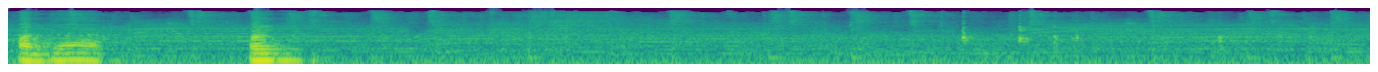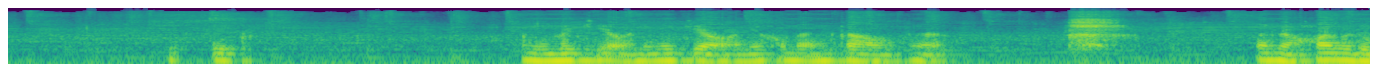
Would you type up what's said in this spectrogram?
ขออนุญาตเฮ้ยอันนี้ไม่เกี่ยว อันนี้ไม่เกี่ยว อันนี้เขาแบนเก่านะฮะแล้วเดี๋ยวค่อยมาดู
